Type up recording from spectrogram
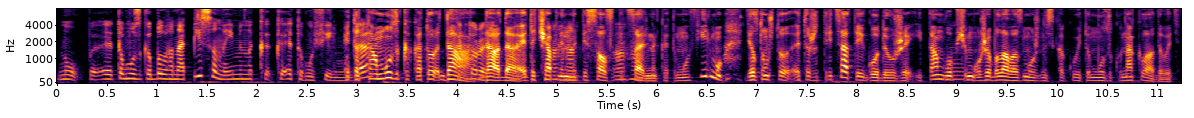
ну, эта музыка была написана именно к, к этому фильму, Это да? та музыка, которая... Да, Которая- да, да, это Чаплин Ага, написал ага. специально к этому фильму. Дело в том, что это же 30-е годы уже, и там, в общем, Мгм. уже была возможность какую-то музыку накладывать,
